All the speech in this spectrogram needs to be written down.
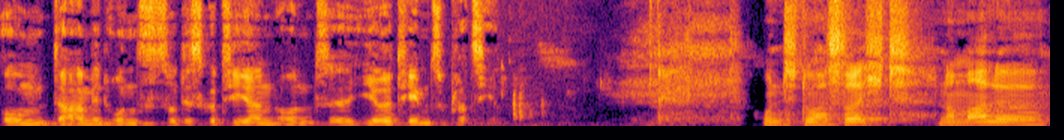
um da mit uns zu diskutieren und äh, ihre Themen zu platzieren. Und du hast recht, normale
